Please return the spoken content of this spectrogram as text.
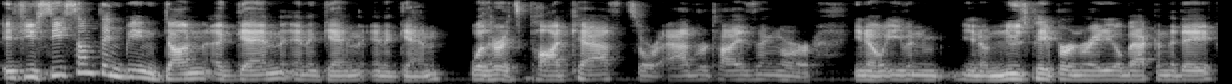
if you see something being done again and again and again, whether it's podcasts or advertising or you know even you know newspaper and radio back in the day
